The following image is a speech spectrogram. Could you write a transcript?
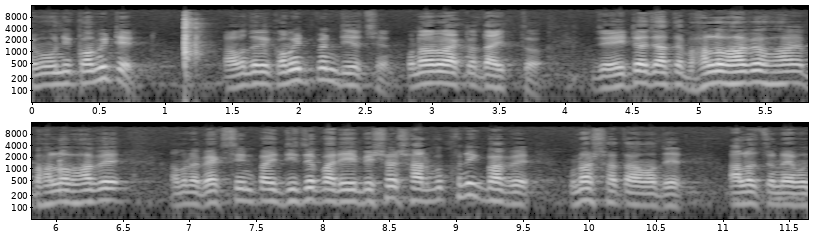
এবং উনি কমিটেড আমাদের কমিটমেন্ট দিয়েছেন ওনারও একটা দায়িত্ব যে এটা যাতে ভালোভাবে হয় ভালোভাবে আমরা ভ্যাকসিন পাই দিতে পারি এই বিষয়ে সার্বক্ষণিকভাবে ওনার সাথে আমাদের আলোচনা এবং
